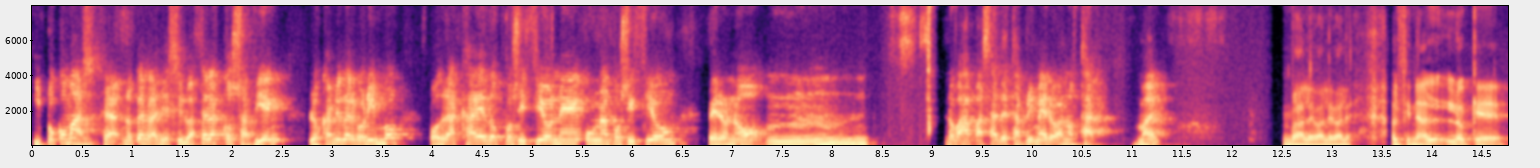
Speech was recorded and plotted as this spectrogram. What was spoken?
y poco más. O sea, no te rayes, si lo haces las cosas bien, los cambios de algoritmo podrás caer dos posiciones, una posición, pero no, mm, no vas a pasar de estar primero a no estar, ¿vale? Vale, vale, vale. Al final, lo que,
